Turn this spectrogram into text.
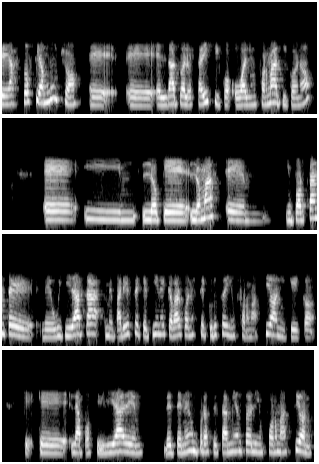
se asocia mucho el dato a lo estadístico o al informático, ¿no? y lo, que, lo más em, importante de Wikidata me parece que tiene que ver con este cruce de información y que, la posibilidad de, tener un procesamiento de la información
